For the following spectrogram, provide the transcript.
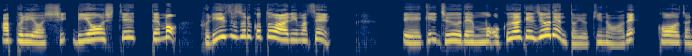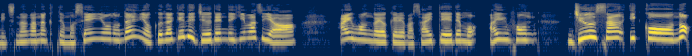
アプリを利用しててもフリーズすることはありません。えー、充電も置くだけ充電という機能で、コードにつながなくても専用の台に置くだけで充電できますよ。iPhone が良ければ最低でも iPhone 13以降の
